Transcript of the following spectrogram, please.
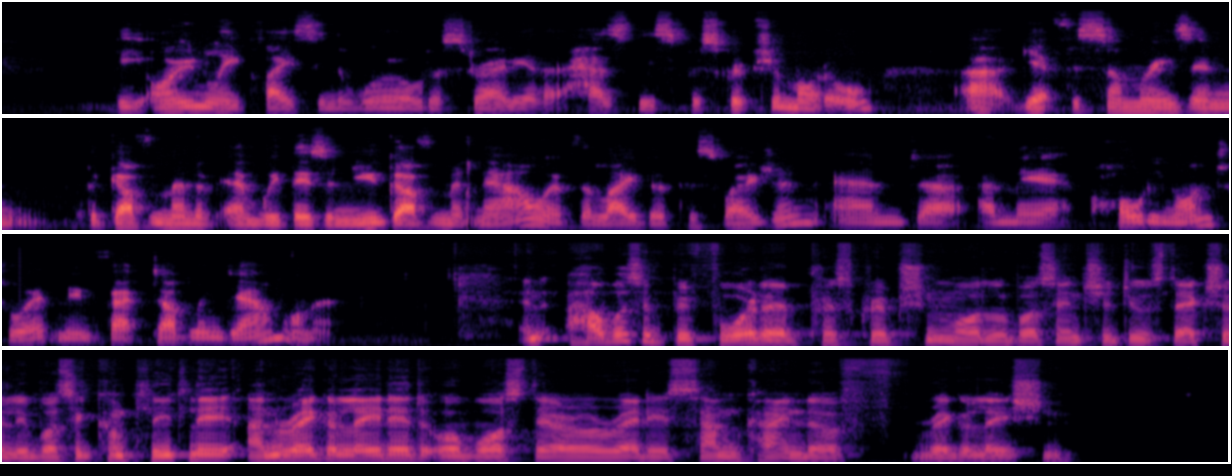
the only place in the world, Australia, that has this prescription model. Uh, yet for some reason, the government of, and with, there's a new government now of the Labor persuasion, and uh, and they're holding on to it, and in fact doubling down on it. And how was it before the prescription model was introduced actually? Was it completely unregulated or was there already some kind of regulation?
